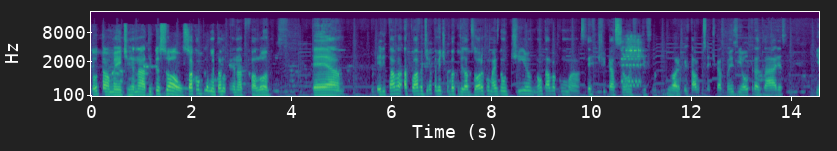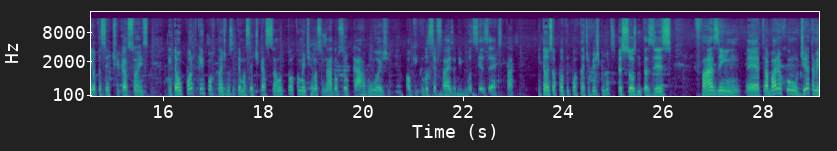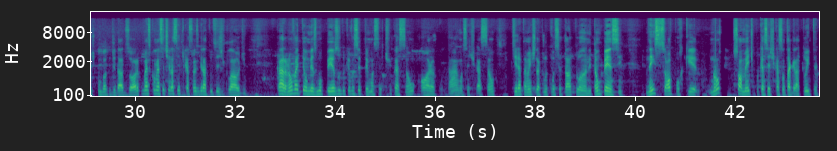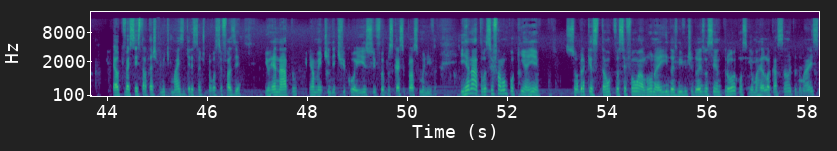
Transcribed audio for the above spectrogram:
Totalmente, Renato. E pessoal, só complementando o que o Renato falou, é, ele tava, atuava diretamente com o banco de dados Oracle, mas não tinha, não estava com uma certificação de, de Oracle. Ele estava com certificações em outras áreas e outras certificações. Então, o quanto que é importante você ter uma certificação totalmente relacionada ao seu cargo hoje, ao que, que você faz, ao que, que você exerce, tá? Então, esse é o ponto importante. Eu vejo que muitas pessoas, muitas vezes, fazem, é, trabalham com, diretamente com o banco de dados Oracle, mas começam a tirar certificações gratuitas de cloud. Cara, não vai ter o mesmo peso do que você ter uma certificação Oracle, tá? Uma certificação diretamente daquilo que você está atuando. Então pense, nem só porque, não somente porque a certificação está gratuita, é o que vai ser estrategicamente mais interessante para você fazer. E o Renato realmente identificou isso e foi buscar esse próximo nível. E Renato, você falou um pouquinho aí sobre a questão que você foi um aluno aí, em 2022 você entrou, conseguiu uma relocação e tudo mais.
